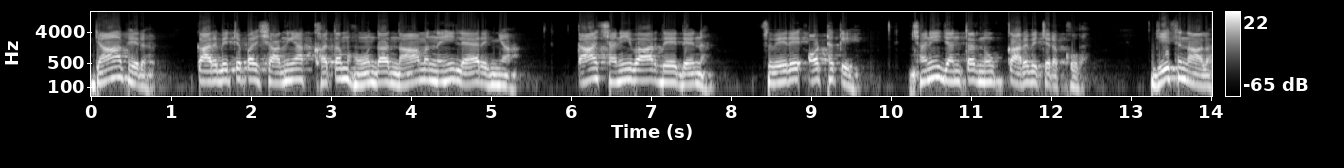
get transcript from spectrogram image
ਜਾਂ ਫਿਰ ਘਰ ਵਿੱਚ ਪਰੇਸ਼ਾਨੀਆਂ ਖਤਮ ਹੋਣ ਦਾ ਨਾਮ ਨਹੀਂ ਲੈ ਰਹੀਆਂ, ਤਾਂ ਸ਼ਨੀਵਾਰ ਦੇ ਦਿਨ ਸਵੇਰੇ ਉੱਠ ਕੇ ਸ਼ਨੀ ਜੰਤਰ ਨੂੰ ਘਰ ਵਿੱਚ ਰੱਖੋ, ਜਿਸ ਨਾਲ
